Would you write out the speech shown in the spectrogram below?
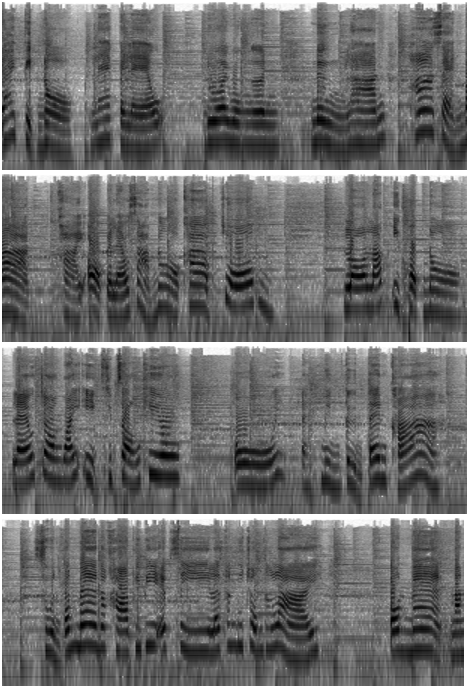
ได้ปิดหน่อแลกไปแล้ว ด้วยวงเงิน1ล้าน5แสนบาท ขายออกไปแล้ว 3 หน่อค่ะผู้ชม รอรับอีก 6 หน่อ แล้วจองไว้อีก 12 คิว โอ้ยแอดมินตื่นเต้นค่ะ ส่วนต้นแม่นะคะพี่พี่ FC และท่านผู้ชมทั้งหลาย ต้นแม่นั้น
